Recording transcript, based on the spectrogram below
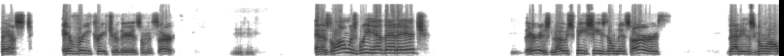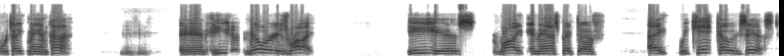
best every creature there is on this earth. Mhm. And as long as we have that edge, there is no species on this earth that is going to overtake mankind. Mhm. And he Miller is right. He is right in the aspect of, hey, we can't coexist.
